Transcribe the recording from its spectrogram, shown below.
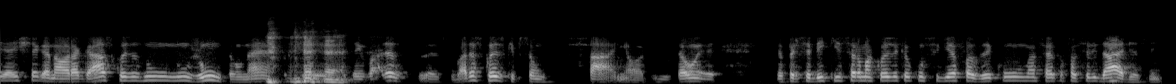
E aí chega na hora H, as coisas não, não juntam, né? tem várias, várias coisas que precisam estar em ordem. Então, é, eu percebi que isso era uma coisa que eu conseguia fazer com uma certa facilidade, assim.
